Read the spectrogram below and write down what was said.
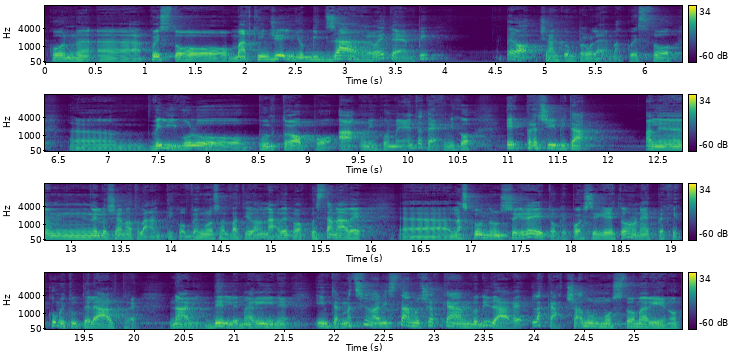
con eh, questo marchingegno bizzarro ai tempi, però c'è anche un problema, questo eh, velivolo purtroppo ha un inconveniente tecnico e precipita nell'Oceano Atlantico. Vengono salvati da una nave, però questa nave eh, nasconde un segreto che poi segreto non è perché come tutte le altre navi delle marine internazionali stanno cercando di dare la caccia ad un mostro marino.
